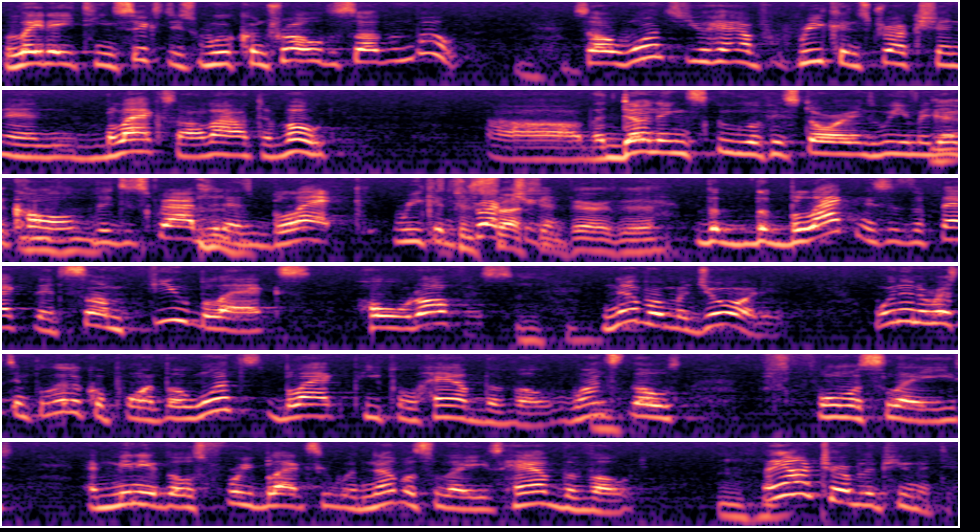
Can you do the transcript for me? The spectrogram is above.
the late 1860s, will control the Southern vote. So once you have Reconstruction and blacks are allowed to vote, uh, the Dunning School of Historians, we even yeah, call, mm -hmm. describes it as black Reconstruction. Very good. The, the blackness is the fact that some few blacks hold office, mm -hmm. never a majority. One interesting political point, though, once black people have the vote, once mm -hmm. those former slaves and many of those free blacks who were never slaves have the vote, mm-hmm. they aren't terribly punitive.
